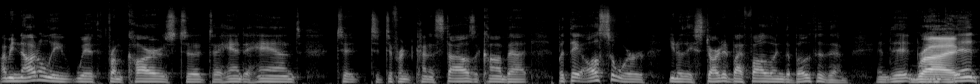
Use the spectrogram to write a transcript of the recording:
I mean, not only with from cars to to hand to hand to to different kind of styles of combat, but they also were, you know, they started by following the both of them, and then right, and then,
